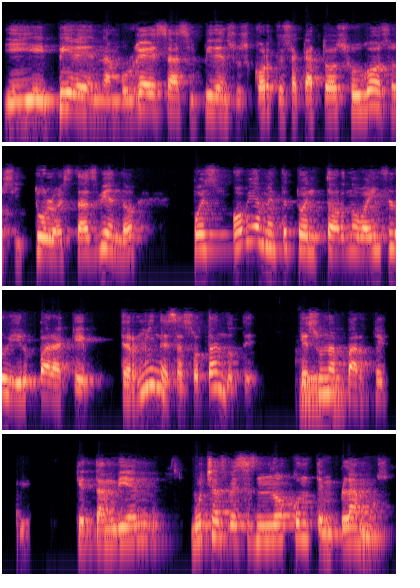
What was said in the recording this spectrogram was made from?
Y piden hamburguesas y piden sus cortes acá todos jugosos y tú lo estás viendo, pues obviamente tu entorno va a influir para que termines azotándote, que es una parte que también muchas veces no contemplamos,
